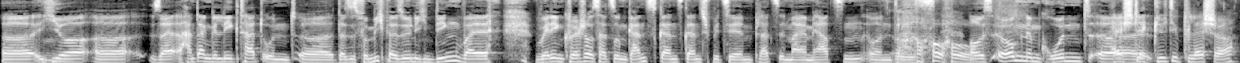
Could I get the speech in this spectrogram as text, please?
äh, hier mhm. äh, Hand angelegt hat und äh, das ist für mich persönlich ein Ding, weil Wedding Crashers hat so einen ganz, ganz, ganz speziellen Platz in meinem Herzen und oh. aus irgendeinem Grund äh, Hashtag Guilty Pleasure.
